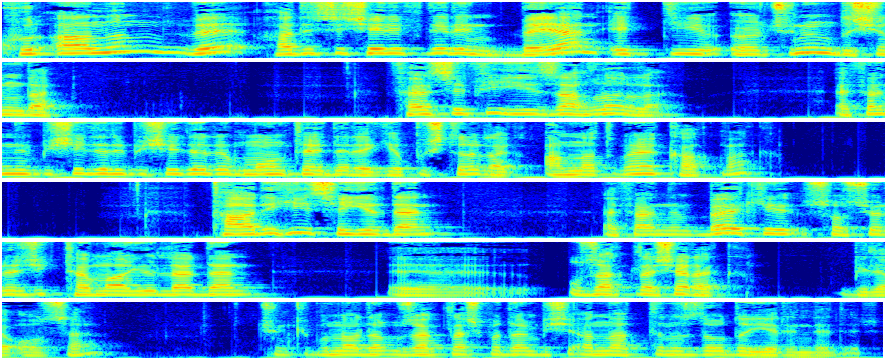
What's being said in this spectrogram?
Kur'an'ın ve hadisi şeriflerin beyan ettiği ölçünün dışında felsefi izahlarla efendim bir şeyleri bir şeyleri monte ederek yapıştırarak anlatmaya kalkmak tarihi seyirden efendim belki sosyolojik temayüllerden e, uzaklaşarak bile olsa çünkü bunlardan uzaklaşmadan bir şey anlattığınızda o da yerindedir.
